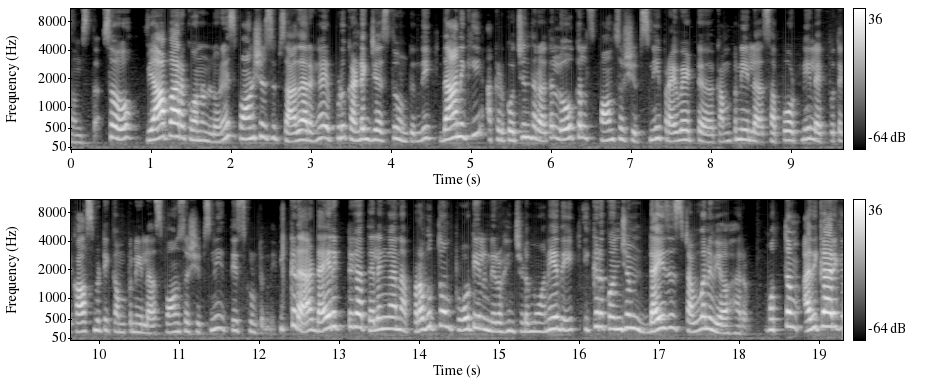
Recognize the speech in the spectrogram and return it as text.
సంస్థ. సో వ్యాపార కోణంలోనే స్పాన్సర్షిప్స్ ఆధారంగా ఎప్పుడు కండక్ట్ చేస్తూ ఉంటుంది. దానికి అక్కడికి వచ్చిన తర్వాత లోకల్ స్పాన్సర్షిప్స్ని ప్రైవేట్ కంపెనీల సపోర్ట్ని లేకపోతే కాస్మెటిక్ కంపెనీల స్పాన్సర్షిప్స్ని తీసుకుంటుంది. ఇక్కడ డైరెక్ట్గా తెలంగాణ ప్రభుత్వం పోటీలు నిర్వహించడము అనేది ఇక్కడ కొంచెం డైజెస్ట్ అవ్వని వ్యవహారం. మొత్తం అధికారిక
